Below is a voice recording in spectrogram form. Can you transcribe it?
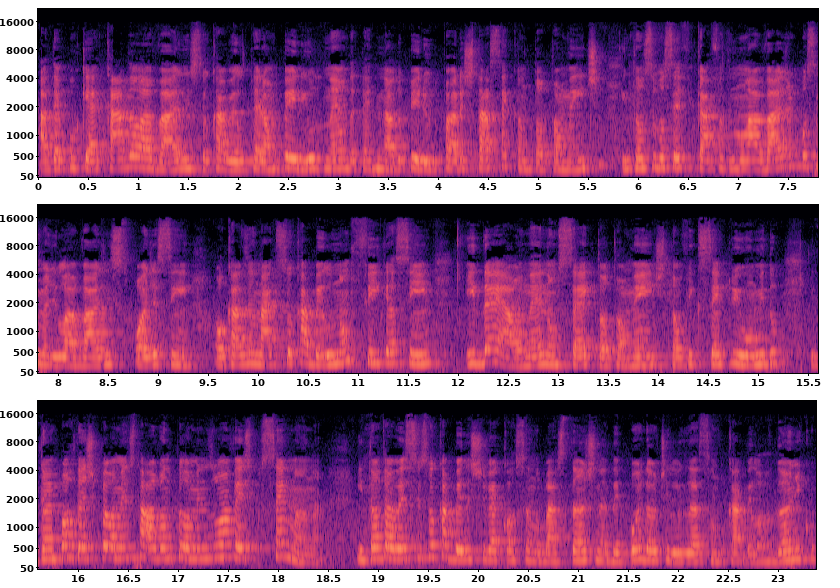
Até porque a cada lavagem seu cabelo terá um período, né, um determinado período para estar secando totalmente. Então se você ficar fazendo lavagem por cima de lavagens, pode assim ocasionar que seu cabelo não fique assim ideal, né? Não seque totalmente, então fique sempre úmido. Então é importante pelo menos estar lavando pelo menos uma vez por semana. Então talvez se o seu cabelo estiver coçando bastante, né, depois da utilização do cabelo orgânico,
